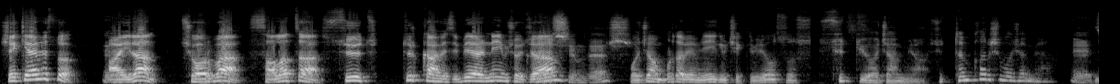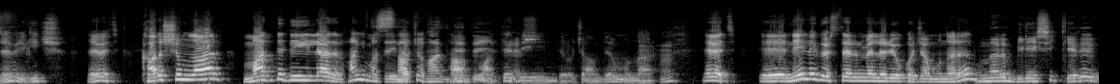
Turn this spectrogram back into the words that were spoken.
Şekerli su, Evet. ayran, çorba, salata, süt, Türk kahvesi birer neymiş hocam? Karışımdır. Hocam burada benim ne ilgimi çekti biliyor musunuz? Süt diyor hocam ya. Sütte mi karışım hocam ya? Evet. Değil mi? İlginç. Evet. Karışımlar madde değillerdir. Hangi madde Saf değiller hocam? madde Saf değildir. madde değildir hocam değil mi bunlar? Hı. Evet. E, neyle gösterilmeleri yok hocam bunların? Bunların bileşikleri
